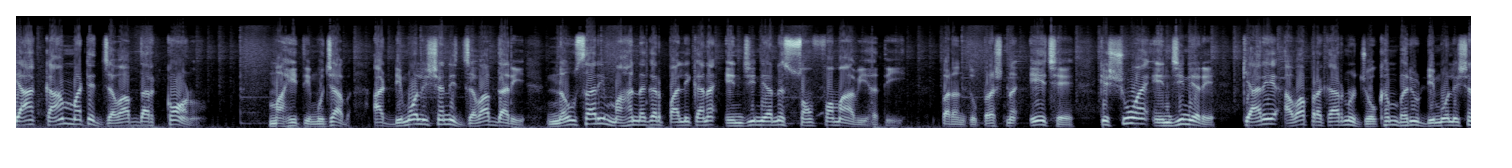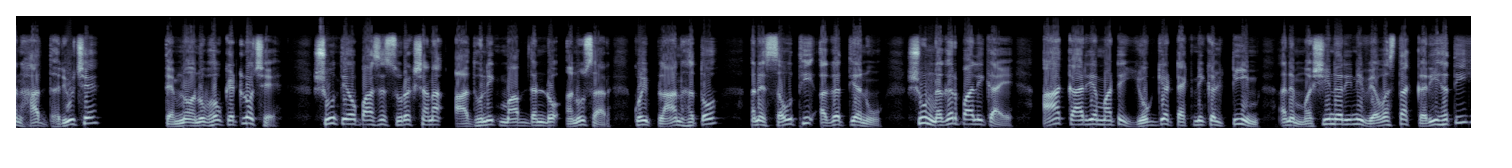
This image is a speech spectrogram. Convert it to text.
કે આ કામ માટે જવાબદાર કોણ? માહિતી મુજબ, આ ડિમોલિશનની જવાબદારી નવસારી મહાનગરપાલિકાના એન્જિનિયરને સોંપવામાં આવી હતી. પરંતુ પ્રશ્ન એ છે કે શું આ એન્જિનિયરે ક્યારે આવા પ્રકારનું જોખમભર્યું ડિમોલિશન હાથ ધર્યું છે? તેમનો અનુભવ કેટલો છે? શું તેઓ પાસે સુરક્ષાના આધુનિક માપદંડો અનુસાર કોઈ પ્લાન હતો? અને સૌથી અગત્યનું, શું નગરપાલિકાએ આ કાર્ય માટે યોગ્ય ટેકનિકલ ટીમ અને મશીનરીની વ્યવસ્થા કરી હતી?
